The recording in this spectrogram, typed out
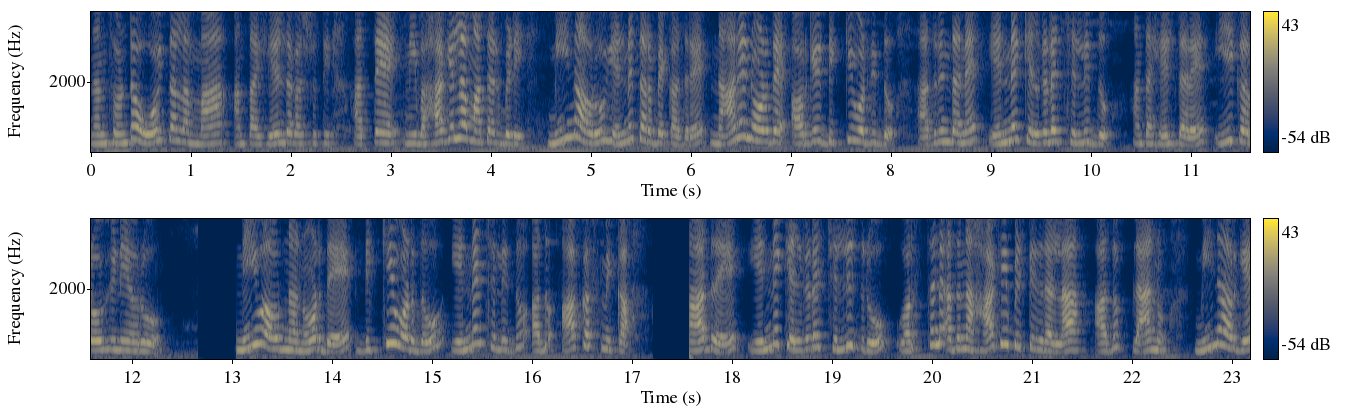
ನನ್ನ ಸೊಂಟ ಹೋಯ್ತಲ್ಲಮ್ಮ? ಅಂತ ಹೇಳಿದಾಗ ಶ್ರುತಿ, ಅತ್ತೆ, ನೀವು ಹಾಗೆಲ್ಲ ಮಾತಾಡಬೇಡಿ. ಮೀನಾ ಅವರು ಎಣ್ಣೆ ತರಬೇಕಾದ್ರೆ ನಾನೇ ನೋಡಿದೆ ಅವ್ರಿಗೆ ಡಿಕ್ಕಿ ಹೊಡೆದಿದ್ದು. ಅದರಿಂದನೇ ಎಣ್ಣೆ ಕೆಳಗಡೆ ಚೆಲ್ಲಿದ್ದು, ಅಂತ ಹೇಳ್ತಾರೆ ಈಗ ರೋಹಿಣಿಯವರು. ನೀವು ಅವ್ರನ್ನ ನೋಡದೆ ಡಿಕ್ಕಿ ಹೊಡೆದು ಎಣ್ಣೆ ಚೆಲ್ಲಿದ್ದು ಅದು ಆಕಸ್ಮಿಕ. ಆದರೆ ಎಣ್ಣೆ ಕೆಳಗಡೆ ಚೆಲ್ಲಿದ್ರು ವರ್ಷದಲ್ಲೇ ಅದನ್ನು ಹಾಗೆ ಬಿಟ್ಟಿದ್ರಲ್ಲ, ಅದು ಪ್ಲಾನು. ಮೀನಾ ಅವ್ರಿಗೆ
